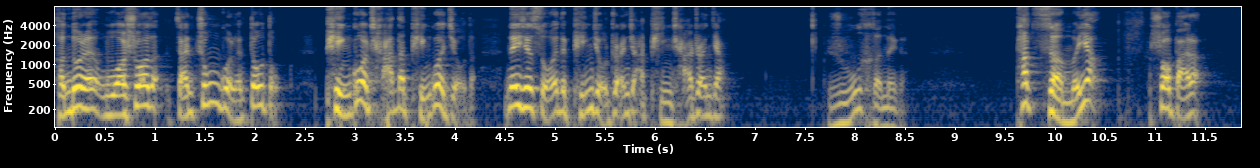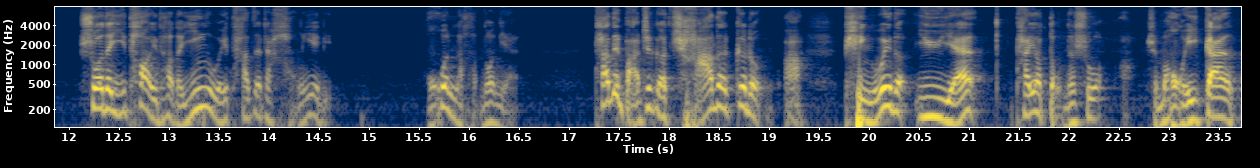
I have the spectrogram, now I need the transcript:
很多人我说的，咱中国人都懂，品过茶的、品过酒的那些所谓的品酒专家、品茶专家，如何那个？他怎么样？说白了。说的一套一套的，因为他在这行业里混了很多年，他得把这个茶的各种啊品味的语言，他要懂得说啊，什么回甘，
